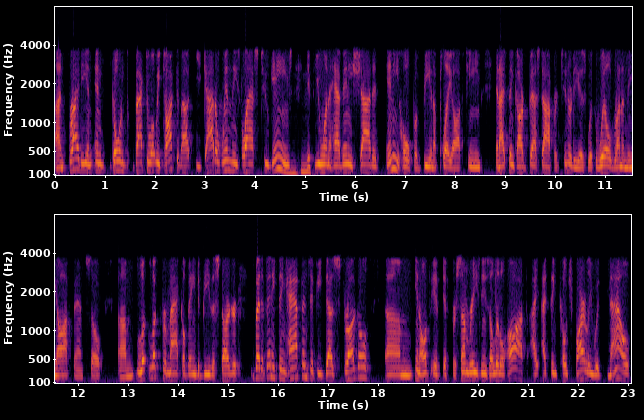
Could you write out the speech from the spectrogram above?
on Friday. And and going back to what we talked about, you got to win these last two games Mm-hmm. if you want to have any shot at any hope of being a playoff team. And I think our best opportunity is with Will running the offense. So. Um, look, look for McElvain to be the starter. But if anything happens, if he does struggle, um, you know, if, if, for some reason he's a little off, I, I think Coach Farley would now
